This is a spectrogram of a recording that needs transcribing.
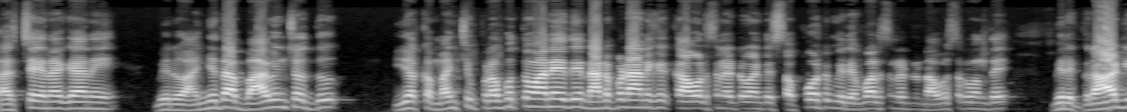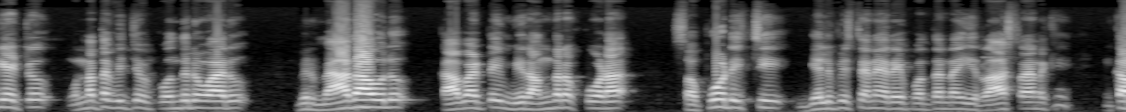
ఖర్చు అయినా కానీ మీరు అన్యదా భావించొద్దు. ఈ యొక్క మంచి ప్రభుత్వం అనేది నడపడానికి కావాల్సినటువంటి సపోర్ట్ మీరు ఇవ్వాల్సినటువంటి అవసరం ఉంది. మీరు గ్రాడ్యుయేట్ ఉన్నత విద్య పొందిన వారు మీరు మేధావులు కాబట్టి మీరందరూ కూడా సపోర్ట్ ఇచ్చి గెలిపిస్తేనే రేపొద్దున్న ఈ రాష్ట్రానికి ఇంకా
